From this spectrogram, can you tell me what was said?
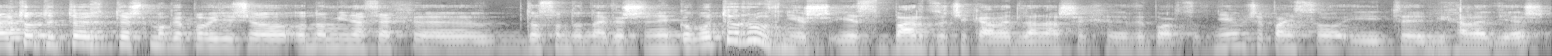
Ale to, to też mogę powiedzieć o, o nominacjach e, do Sądu Najwyższego, bo to również jest bardzo ciekawe dla naszych e, wyborców. Nie wiem, czy Państwo i Ty, Michale, wiesz,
